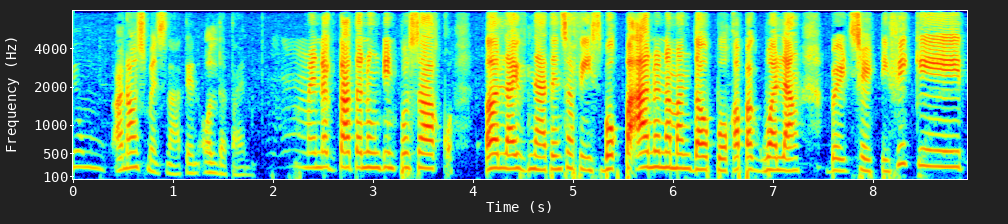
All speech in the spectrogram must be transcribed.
yung announcements natin all the time. May nagtatanong din po sa uh, live natin sa Facebook, paano naman daw po kapag walang birth certificate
